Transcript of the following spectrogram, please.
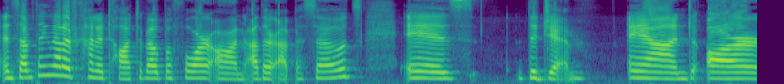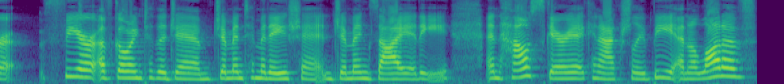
and something that I've kind of talked about before on other episodes is the gym and our fear of going to the gym, gym intimidation, gym anxiety, and how scary it can actually be. And a lot of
